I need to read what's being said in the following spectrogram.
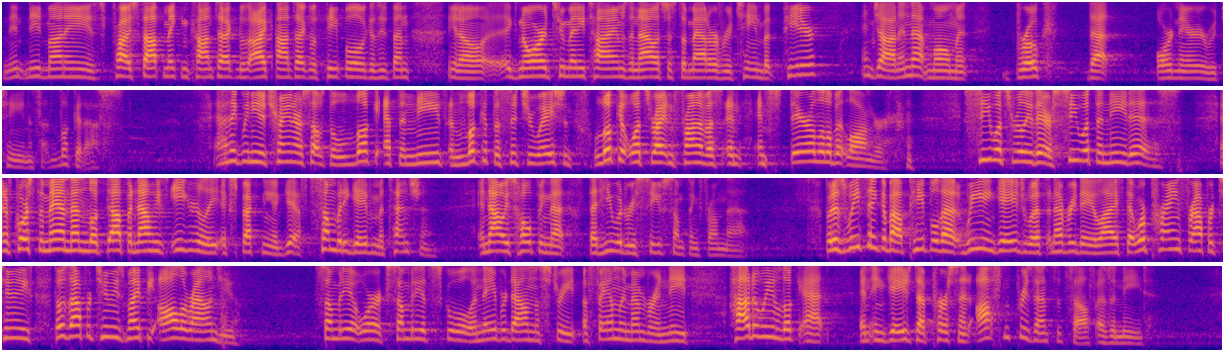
need, money. He's probably stopped making contact with eye contact with people because he's been, you know, ignored too many times, and now it's just a matter of routine. But Peter and John, in that moment, broke that ordinary routine and said, Look at us. And I think we need to train ourselves to look at the needs and look at the situation, look at what's right in front of us, and, and stare a little bit longer. see what's really there, see what the need is. And of course, the man then looked up, and now he's eagerly expecting a gift. Somebody gave him attention. And now he's hoping that, that he would receive something from that. But as we think about people that we engage with in everyday life, that we're praying for opportunities, those opportunities might be all around you. Somebody at work, somebody at school, a neighbor down the street, a family member in need. How do we look at and engage that person? It often presents itself as a need.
